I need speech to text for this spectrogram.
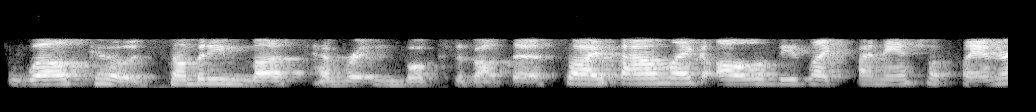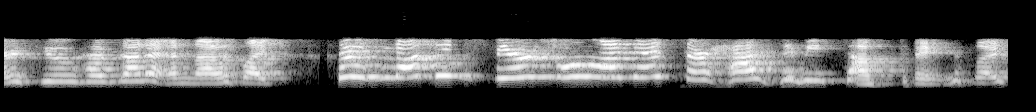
wealth codes. Somebody must have written books about this. So I found like all of these like financial planners who have done it, and I was like, there's nothing spiritual on this. There has to be something. Like,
